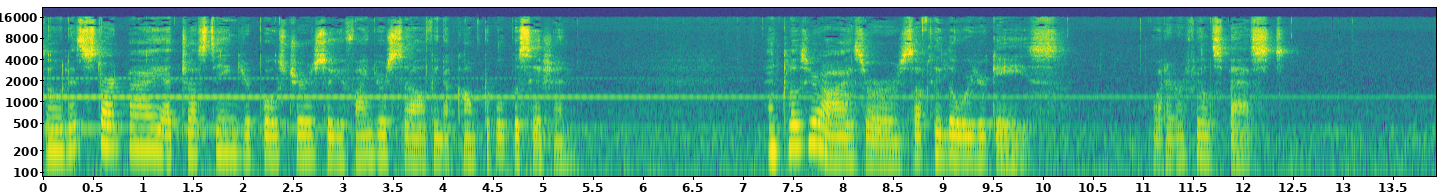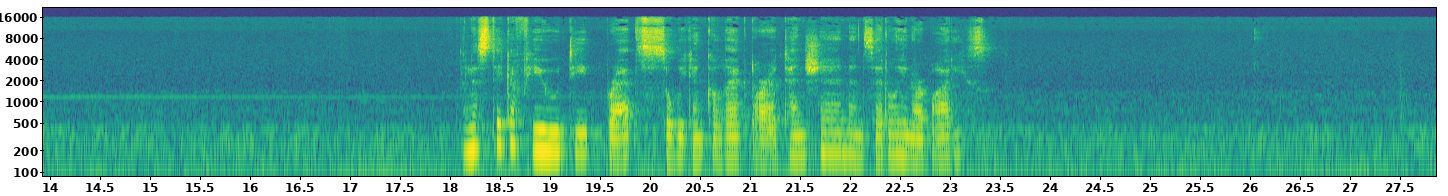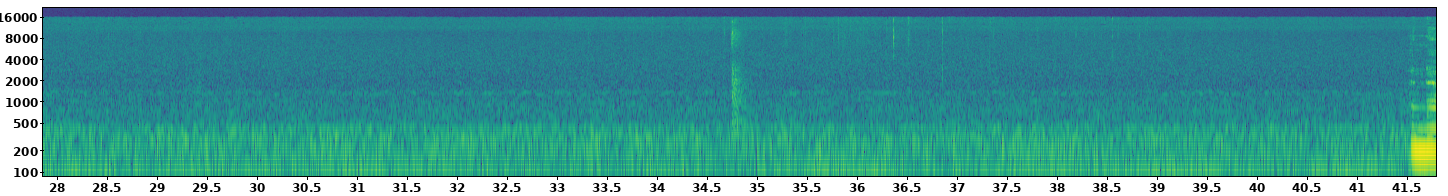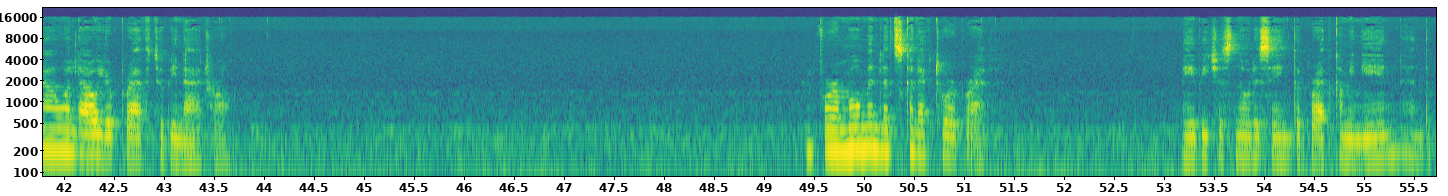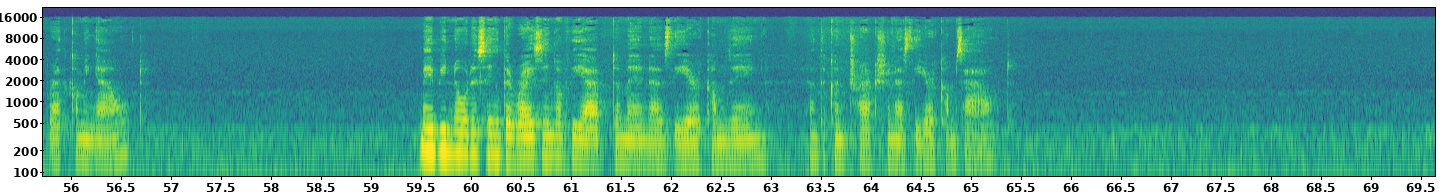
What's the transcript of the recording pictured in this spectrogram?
So let's start by adjusting your posture so you find yourself in a comfortable position. And close your eyes or softly lower your gaze, whatever feels best. And let's take a few deep breaths so we can collect our attention and settle in our bodies. And now allow your breath to be natural. And for a moment, let's connect to our breath. Maybe just noticing the breath coming in and the breath coming out. Maybe noticing the rising of the abdomen as the air comes in and the contraction as the air comes out.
